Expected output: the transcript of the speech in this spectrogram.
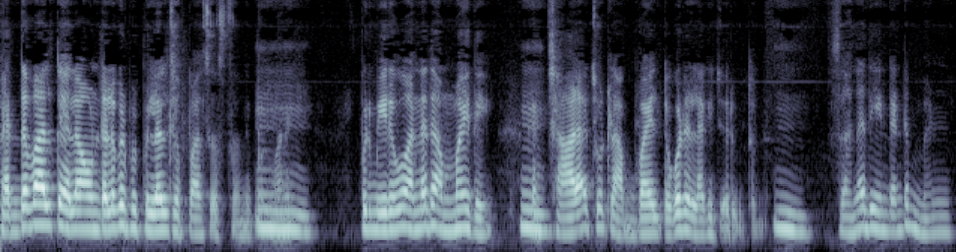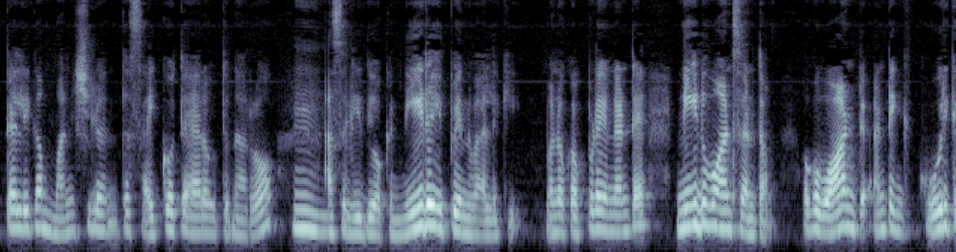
పెద్దవాళ్ళతో ఎలా ఉండాలో కూడా ఇప్పుడు పిల్లలు చెప్పాల్సి వస్తుంది ఇప్పుడు మనకి. ఇప్పుడు మీరు అన్నది అమ్మాయిదే. చాలా చోట్ల అబ్బాయిలతో కూడా ఇలాగే జరుగుతుంది. సో అన్నది ఏంటంటే మెంటలీగా మనుషులు ఎంత సైకో తయారవుతున్నారో అసలు ఇది ఒక నీడ్ అయిపోయింది వాళ్ళకి. మనం ఒకప్పుడు ఏంటంటే నీడ్ వాంట్స్ అంటాం. ఒక వాంట్ అంటే ఇంక కోరిక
